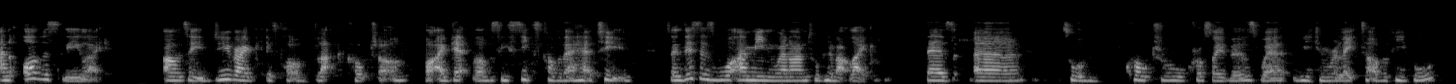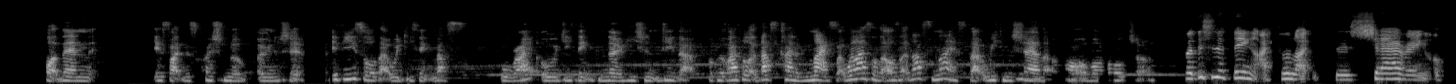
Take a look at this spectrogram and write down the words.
and obviously, like, I would say do-rag is part of black culture, but I get obviously Sikhs cover their hair too. So this is what I mean when I'm talking about like there's a sort of cultural crossovers where we can relate to other people, but then it's like this question of ownership. If you saw that, would you think that's all right, or would you think no, he shouldn't do that? Because I feel like that's kind of nice. Like when I saw that, I was like, that's nice that we can share that part of our culture. but this is the thing. I feel like the sharing of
